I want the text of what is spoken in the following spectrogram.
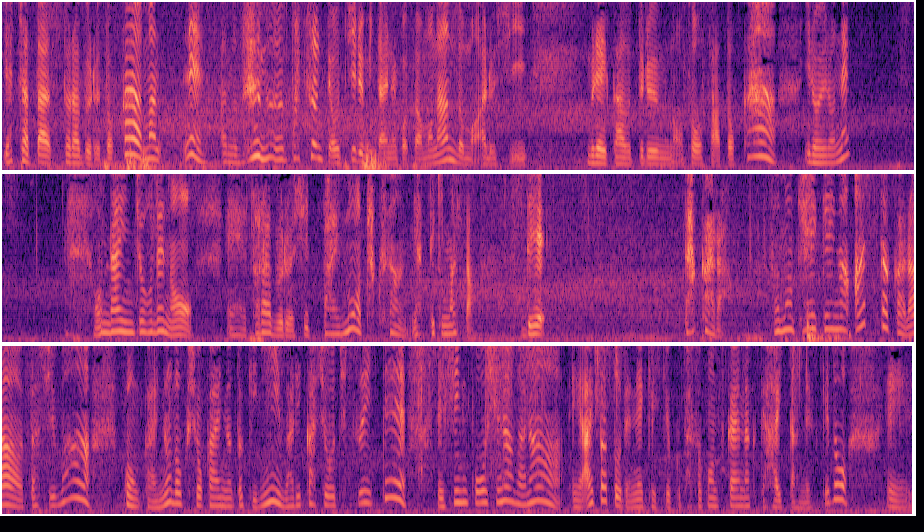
やっちゃったトラブルとかまあねあのズームパツンって落ちるみたいなことはもう何度もあるしブレイクアウトルームの操作とかいろいろねオンライン上での、えー、トラブル失敗もたくさんやってきました。でだからその経験があったから私は今回の読書会の時にわりかし落ち着いて進行しながら、え iPad でね結局パソコン使えなくて入ったんですけど、えー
